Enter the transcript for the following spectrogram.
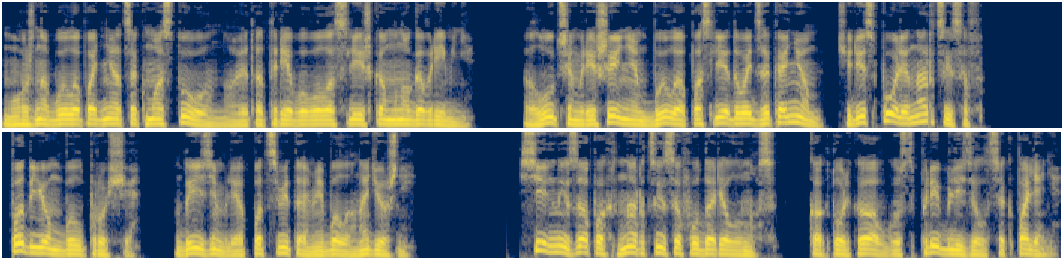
Можно было подняться к мосту, но это требовало слишком много времени. Лучшим решением было последовать за конем через поле нарциссов. Подъем был проще, да и земля под цветами была надежней. Сильный запах нарциссов ударил в нос, как только Август приблизился к поляне.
